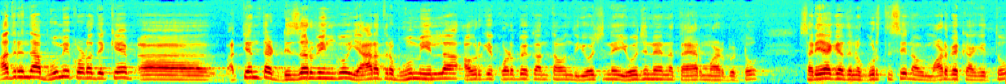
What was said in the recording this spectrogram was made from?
ಆದ್ದರಿಂದ ಆ ಭೂಮಿ ಕೊಡೋದಕ್ಕೆ ಅತ್ಯಂತ ಡಿಸರ್ವಿಂಗು ಯಾರ ಹತ್ರ ಭೂಮಿ ಇಲ್ಲ, ಅವ್ರಿಗೆ ಕೊಡಬೇಕಂತ ಒಂದು ಯೋಜನೆ ಯೋಜನೆಯನ್ನು ತಯಾರು ಮಾಡಿಬಿಟ್ಟು ಸರಿಯಾಗಿ ಅದನ್ನು ಗುರುತಿಸಿ ನಾವು ಮಾಡಬೇಕಾಗಿತ್ತು.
